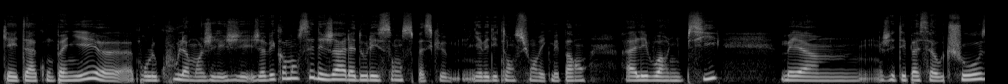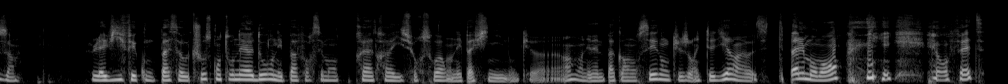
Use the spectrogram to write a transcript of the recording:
qui a été accompagné. Euh, pour le coup, là, moi, j'avais commencé déjà à l'adolescence parce qu'il y avait des tensions avec mes parents à aller voir une psy, mais euh, j'étais passée à autre chose la vie fait qu'on passe à autre chose. Quand on est ado, on n'est pas forcément prêt à travailler sur soi, on n'est pas fini, donc euh, hein, on n'est même pas commencé. Donc j'ai envie de te dire, euh, c'était pas le moment. et en fait,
